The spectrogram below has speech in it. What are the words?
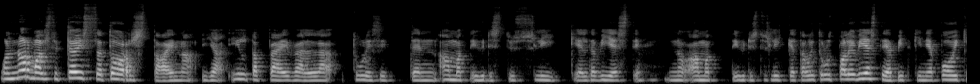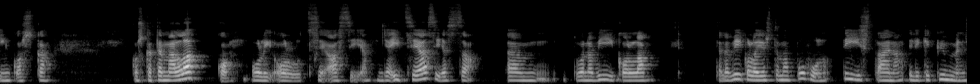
Mä olin normaalisti töissä torstaina ja iltapäivällä tuli sitten ammattiyhdistysliikkeeltä viesti. No ammattiyhdistysliikkeeltä oli tullut paljon viestejä pitkin ja poikin, koska koska tämä lakko oli ollut se asia. Ja itse asiassa äm, tuona viikolla, tällä viikolla, josta mä puhun tiistaina, eli 10.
